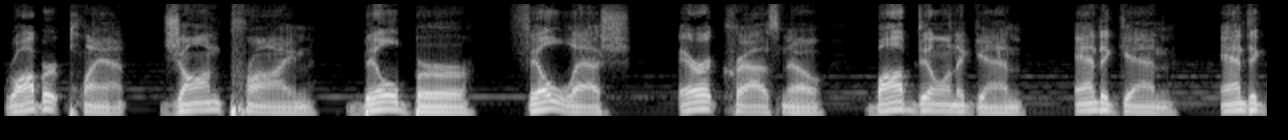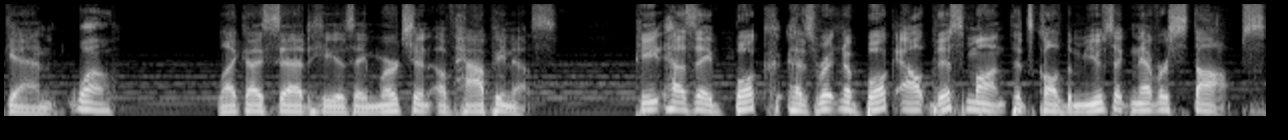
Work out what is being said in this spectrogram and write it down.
Robert Plant, John Prine, Bill Burr, Phil Lesh, Eric Krasno, Bob Dylan again and again and again. Wow. Like I said, he is a merchant of happiness. Pete has a book, has written a book out this month. It's called The Music Never Stops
